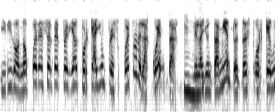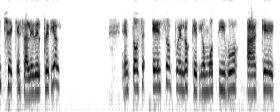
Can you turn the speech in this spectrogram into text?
y digo, no puede ser del predial porque hay un presupuesto de la cuenta del ayuntamiento, entonces, ¿por qué un cheque sale del predial? Entonces, eso fue lo que dio motivo a que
